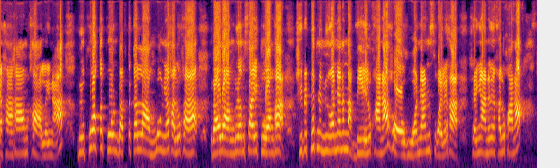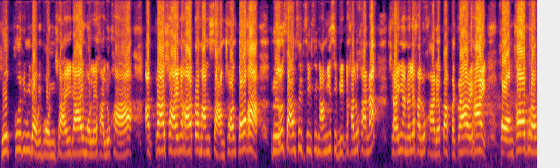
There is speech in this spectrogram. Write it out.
นะคะ ห้ามขาดเลยนะ หรือพวกตระกูลแบบตะกะหล่ำพวกนี้ค่ะ ลูกค้า ระวังเรื่องไส้กลวงค่ะชี้ไปปุ๊บเนี่ยเนื้อเนี่ยน้ำหนักดีลูกค้านะห่อหัวแน่นสวยเลยค่ะ ใช้งานได้เลยค่ะ ลูกค้านะทุกพืชที่มีดอกมีผลใช้ได้หมดเลยค่ะ ลูกค้าอัตราใช้นะคะ ประมาณ 3 ช้อนโต๊ะค่ะ หรือ 30 40น้ำ20 ลิตรนะคะ ลูกค้านะ ใช้งานได้เลยค่ะ ลูกค้าเดี๋ยวปักตะกร้าไว้ให้ ของเข้าพร้อม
